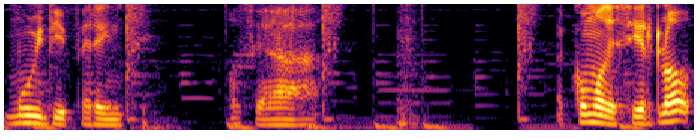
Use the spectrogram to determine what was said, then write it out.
muy diferente. O sea, ¿cómo decirlo?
